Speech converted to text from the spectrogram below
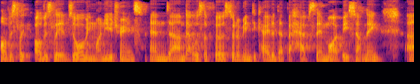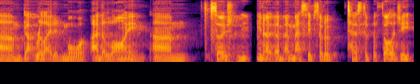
obviously obviously absorbing my nutrients and um, that was the first sort of indicator that perhaps there might be something um, gut related more underlying um, so you know a, a, massive sort of test of pathology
